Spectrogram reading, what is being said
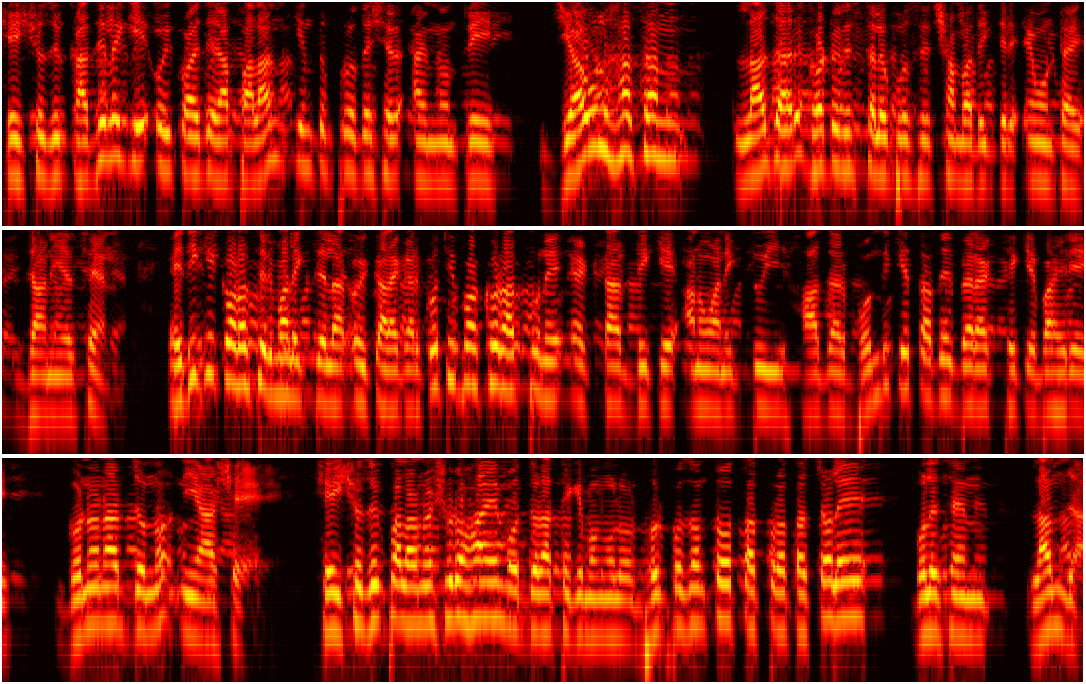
সেই সুযোগ কাজে লাগিয়ে ওই কয়েদিরা পালান কিন্তু প্রদেশের আইনমন্ত্রী জিয়াউল হাসান লাজার ঘটনাস্থলে উপস্থিত সাংবাদিকদের এমনটাই জানিয়েছেন। এদিকে করাচির মালিক জেলার ওই কারাগার কর্তৃপক্ষ রাত পৌনে একটার দিকে আনুমানিক দুই হাজার বন্দীকে তাদের ব্যারাক থেকে বাইরে গণনার জন্য নিয়ে আসে। সেই সুযোগ পালানো শুরু হয় মধ্যরাত থেকে মঙ্গলবার ভোর পর্যন্ত, তৎপরতা চলে, বলেছেন লাঞ্জা।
